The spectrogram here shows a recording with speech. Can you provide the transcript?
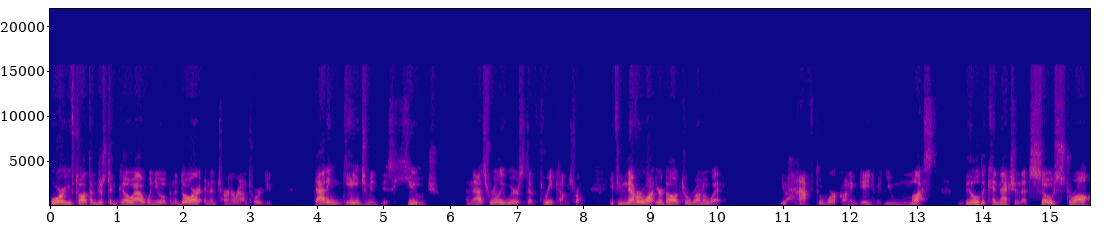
or you've taught them just to go out when you open the door and then turn around towards you. That engagement is huge. And that's really where step three comes from. If you never want your dog to run away, you have to work on engagement. You must build a connection that's so strong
